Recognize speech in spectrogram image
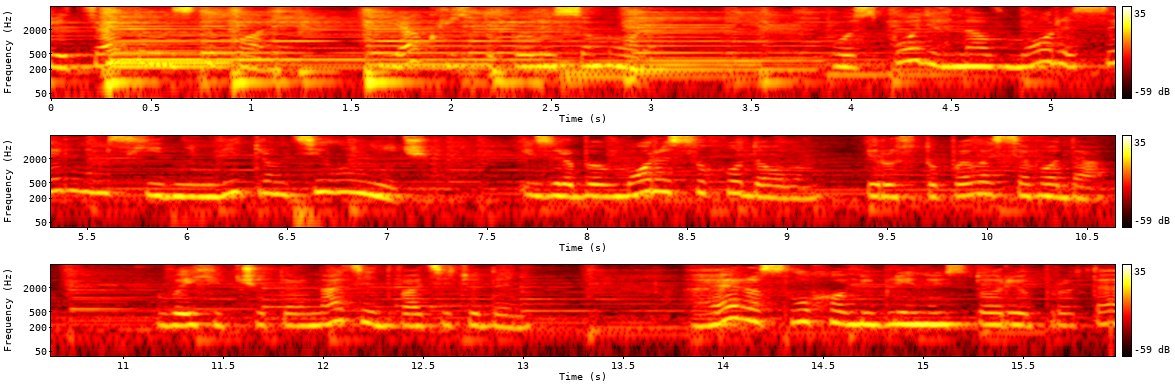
30 листопада. Як розтопилося море. Господь гнав море сильним східнім вітром цілу ніч і зробив море суходолом, і розтопилася вода. Вихід 14.21. Гера слухав біблійну історію про те,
